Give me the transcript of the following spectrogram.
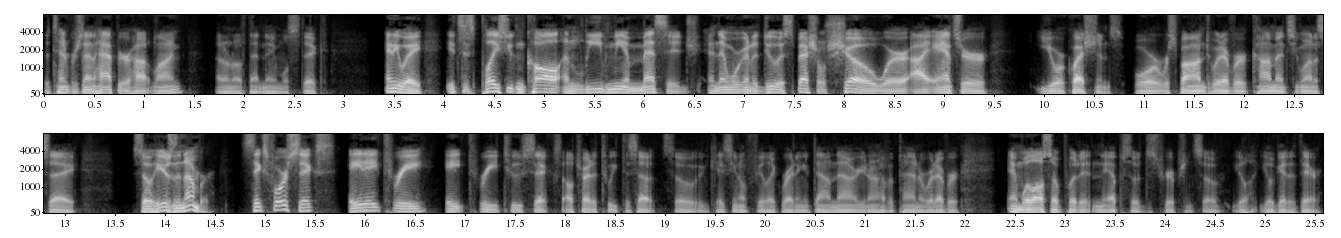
the 10% Happier hotline. I don't know if that name will stick. Anyway, it's this place you can call and leave me a message, and then we're going to do a special show where I answer your questions or respond to whatever comments you want to say. So here's the number 646 883 8326. I'll try to tweet this out so in case you don't feel like writing it down now or you don't have a pen or whatever and we'll also put it in the episode description, so you'll you'll get it there.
